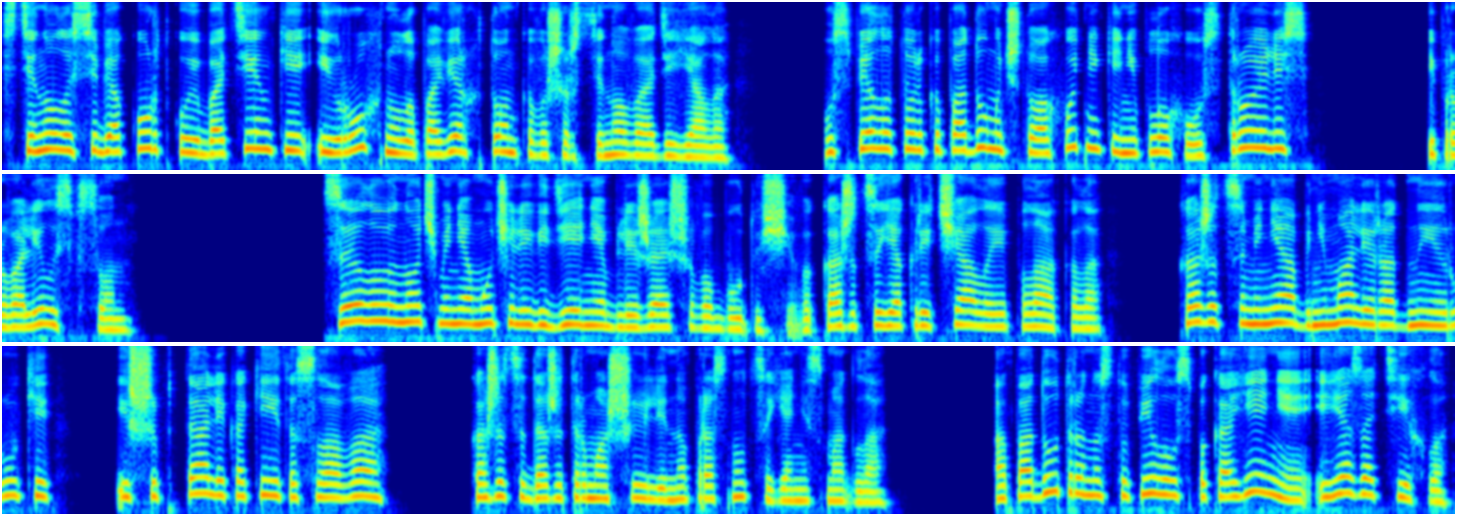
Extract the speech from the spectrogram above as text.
стянула с себя куртку и ботинки и рухнула поверх тонкого шерстяного одеяла. Успела только подумать, что охотники неплохо устроились, и провалилась в сон. Целую ночь меня мучили видения ближайшего будущего. Кажется, я кричала и плакала. Кажется, меня обнимали родные руки и шептали какие-то слова. Кажется, даже тормошили, но проснуться я не смогла. А под утро наступило успокоение, и я затихла,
